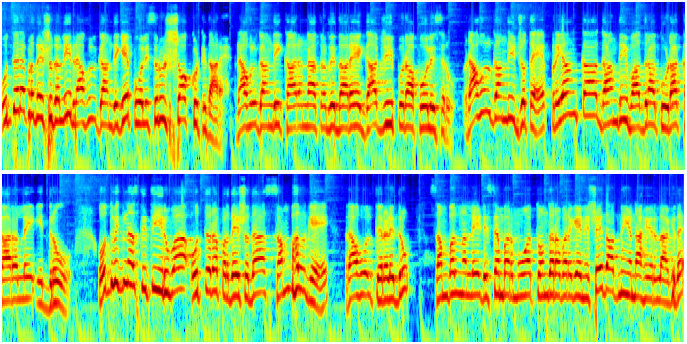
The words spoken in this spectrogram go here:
ಉತ್ತರ ಪ್ರದೇಶದಲ್ಲಿ ರಾಹುಲ್ ಗಾಂಧಿಗೆ ಪೊಲೀಸರು ಶಾಕ್ ಕೊಟ್ಟಿದ್ದಾರೆ. ರಾಹುಲ್ ಗಾಂಧಿ ಕಾರನ್ನ ತಡೆದಿದ್ದಾರೆ ಗಾಜಿಪುರ ಪೊಲೀಸರು. ರಾಹುಲ್ ಗಾಂಧಿ ಜೊತೆ ಪ್ರಿಯಾಂಕಾ ಗಾಂಧಿ ವಾದ್ರಾ ಕೂಡ ಕಾರಲ್ಲೇ ಇದ್ರು. ಉದ್ವಿಗ್ನ ಸ್ಥಿತಿ ಇರುವ ಉತ್ತರ ಪ್ರದೇಶದ ಸಂಭಲ್ಗೆ ರಾಹುಲ್ ತೆರಳಿದ್ರು. ಸಂಭಲ್ನಲ್ಲಿ ಡಿಸೆಂಬರ್ ಮೂವತ್ತೊಂದರವರೆಗೆ ನಿಷೇಧಾಜ್ಞೆಯನ್ನ ಹೇರಲಾಗಿದೆ.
